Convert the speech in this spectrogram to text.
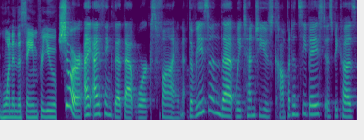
one and the same for you? Sure. I, I think that that works fine. The reason that we tend to use competency based is because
